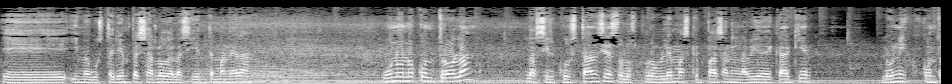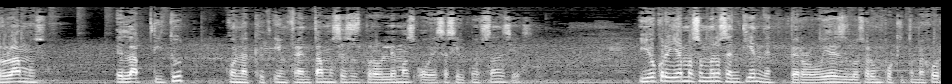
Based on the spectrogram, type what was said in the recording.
Eh, y me gustaría empezarlo de la siguiente manera. Uno no controla las circunstancias o los problemas que pasan en la vida de cada quien. Lo único que controlamos es la aptitud con la que enfrentamos esos problemas o esas circunstancias. Y yo creo ya más o menos entienden, pero lo voy a desglosar un poquito mejor.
